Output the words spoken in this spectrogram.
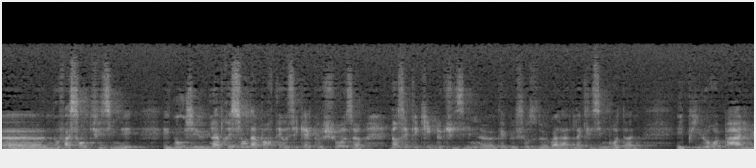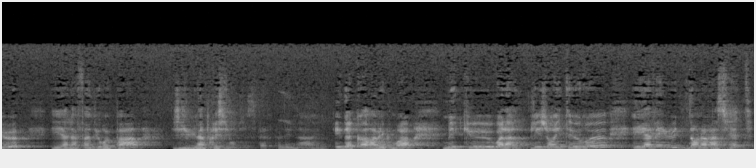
euh, nos façons de cuisiner. Et donc j'ai eu l'impression d'apporter aussi quelque chose dans cette équipe de cuisine, quelque chose de voilà de la cuisine bretonne. Et puis le repas a lieu et à la fin du repas, j'ai eu l'impression, j'espère que Léna est d'accord avec moi, mais que voilà les gens étaient heureux et avaient eu dans leur assiette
